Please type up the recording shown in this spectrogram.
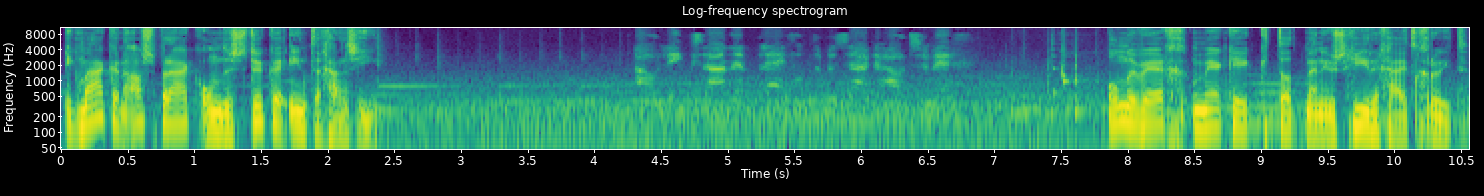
Ik maak een afspraak om de stukken in te gaan zien. Links aan en blijf op de Bezuidenhoutse weg. Onderweg merk ik dat mijn nieuwsgierigheid groeit.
